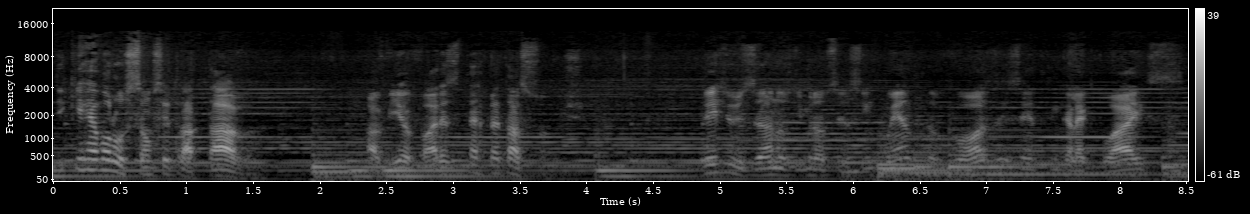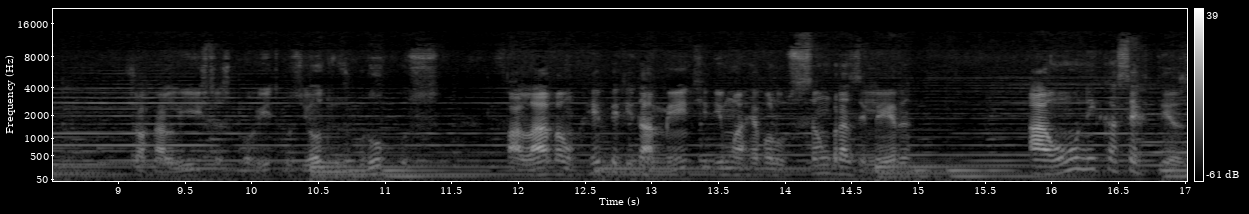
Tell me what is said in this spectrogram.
De que revolução se tratava? Havia várias interpretações. Desde os anos de 1950, vozes entre intelectuais, jornalistas, políticos e outros grupos falavam repetidamente de uma revolução brasileira. A única certeza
